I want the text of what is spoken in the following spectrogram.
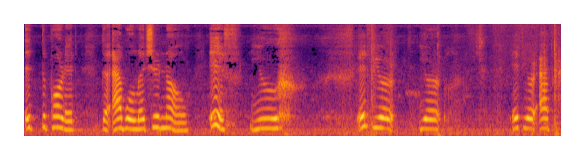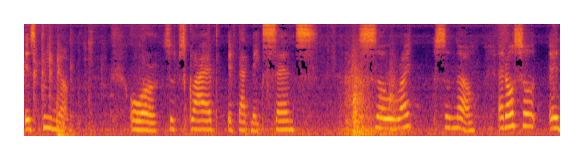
it departed the app will let you know if you if your your if your app is premium or subscribed if that makes sense. So right so now and also it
